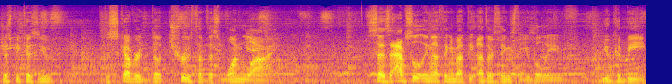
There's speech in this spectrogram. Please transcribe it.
just because you've discovered the truth of this one lie says absolutely nothing about the other things that you believe. You could be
